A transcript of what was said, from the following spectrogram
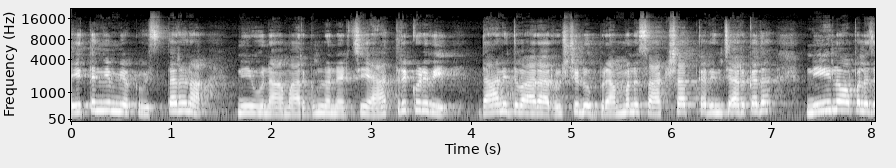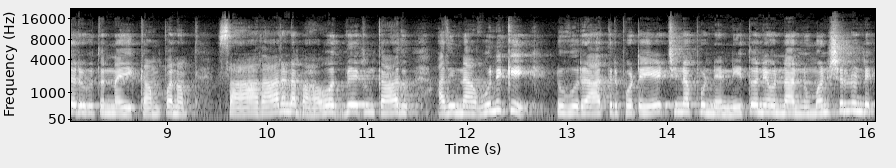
చైతన్యం యొక్క విస్తరణ నీవు నా మార్గంలో నడిచే యాత్రికుడివి. దాని ద్వారా ఋషులు బ్రహ్మను సాక్షాత్కరించారు కదా? నీ లోపల జరుగుతున్న ఈ కంపనం సాధారణ భావోద్వేగం కాదు. అది నా ఉనికి. నువ్వు రాత్రిపూట ఏడ్చినప్పుడు నేను నీతోనే ఉన్నాను. నువ్వు మనుషుల నుండి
